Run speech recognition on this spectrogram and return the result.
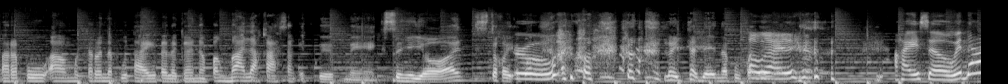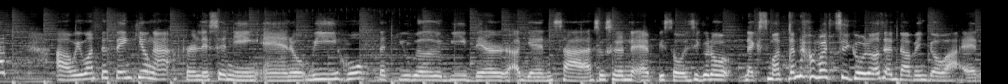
para po ah, magkaroon na po tayo talaga ng pangmalakasang equipment. Gusto niyo yon? Gusto ko True. Like kadena po pala. Okay. okay, so with that, uh, we want to thank you nga for listening and we hope that you will be there again sa susunod na episode. Siguro next month na naman siguro kasi ang daming gawain.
